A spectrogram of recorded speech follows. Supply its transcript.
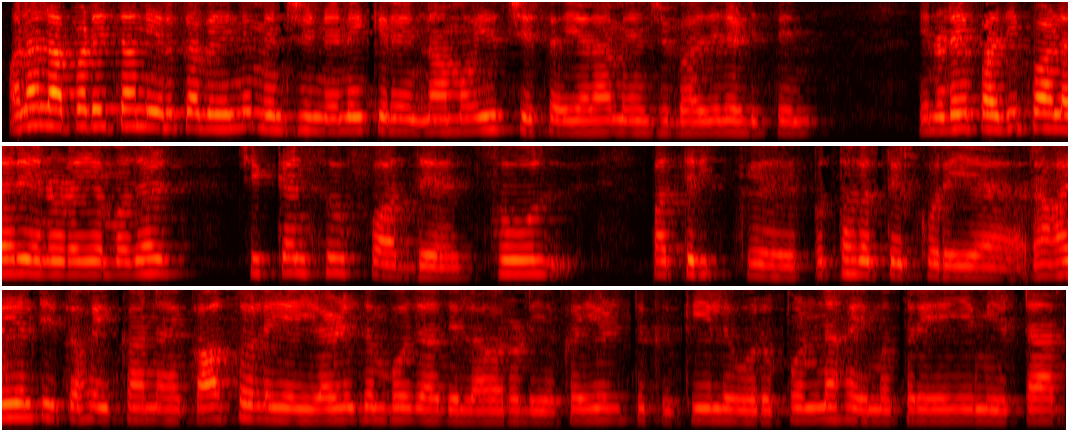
ஆனால் அப்படித்தான் இருக்க வேண்டும் என்று நினைக்கிறேன். நான் முயற்சி செய்யலாம் என்று பதிலளித்தேன். என்னுடைய பதிப்பாளர் என்னுடைய முதல் chicken soup for the soul பத்திரிக்கை புத்தகத்திற்குரிய ராயல்டி தொகைக்கான காசோலையை எழுதும்போது அதில் அவருடைய கையெழுத்துக்கு கீழே ஒரு புன்னகை முத்திரையையும் இட்டார்.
